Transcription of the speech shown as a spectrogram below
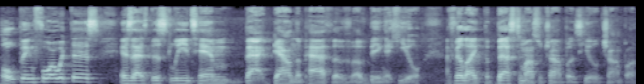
hoping for with this is that this leads him back down the path of, of being a heel. I feel like the best Tommaso Ciampa is heel Ciampa.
